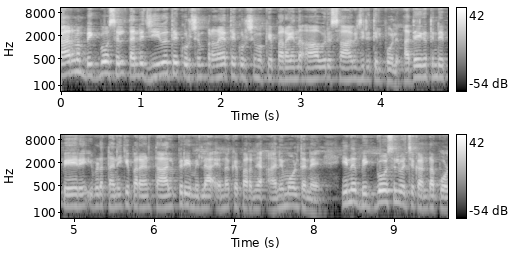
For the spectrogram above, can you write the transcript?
കാരണം ബിഗ് ബോസിൽ തന്റെ ജീവിതത്തെക്കുറിച്ചും പ്രണയത്തെക്കുറിച്ചും ഒക്കെ പറയുന്ന ആ ഒരു സാഹചര്യത്തിൽ പോലും അദ്ദേഹത്തിന്റെ പേര് ഇവിടെ തനിക്ക് പറയാൻ താല്പര്യമില്ല എന്നൊക്കെ പറഞ്ഞ അനുമോൾ തന്നെ ഇന്ന് ബിഗ് ബോസിൽ വെച്ച് കണ്ടപ്പോൾ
